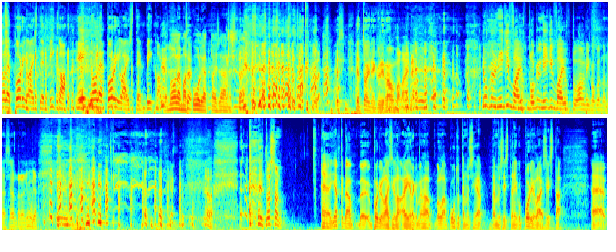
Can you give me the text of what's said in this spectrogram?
ole porilaisten vika. Ei ole porilaisten vika. Ja molemmat kuulijat taisi äänestää. kyllä. Ja toinen kyllä raumalainen. Joo, kyllä niin kiva juttu, on kyllä niin kiva juttu. Olli niin kotona, se on ja- Joo. Tuossa on Jatketaan äh, porilaisilla aiheilla. Me ollaan- puhuttu tämmöisiä, tämmöisistä niin porilaisista äh,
